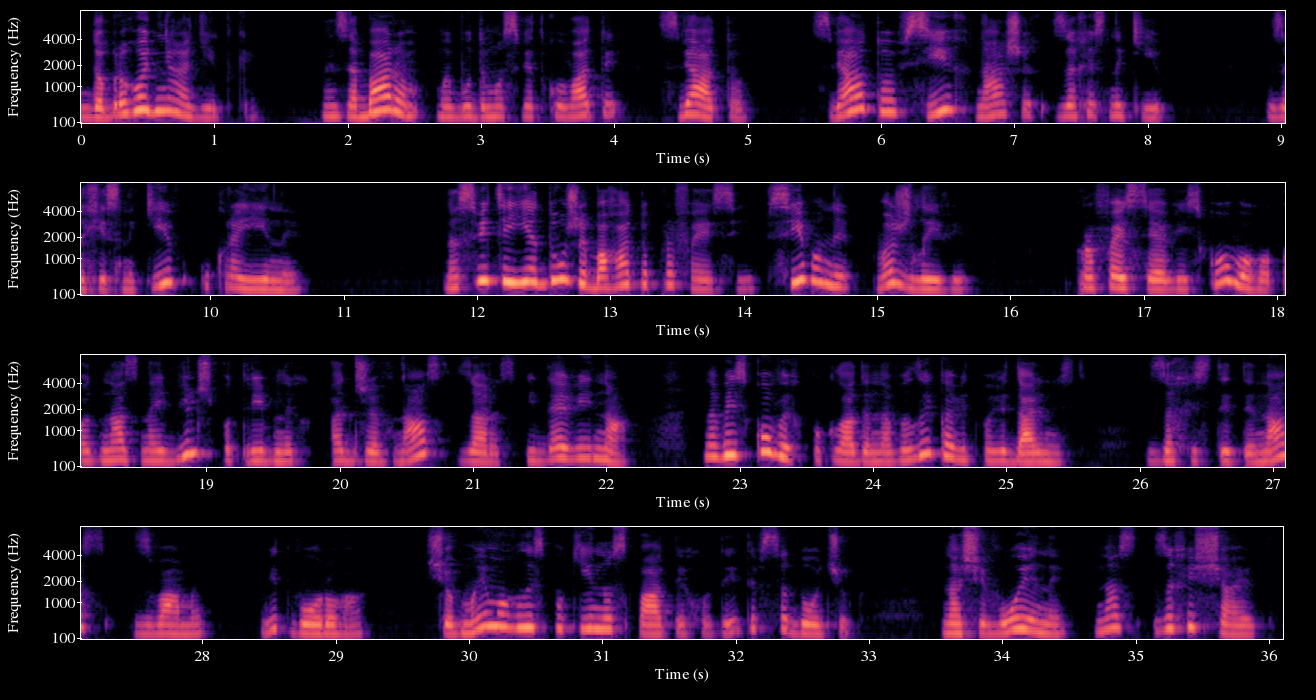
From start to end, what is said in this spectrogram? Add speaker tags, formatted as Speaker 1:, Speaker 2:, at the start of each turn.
Speaker 1: Доброго дня, дітки! Незабаром ми будемо святкувати свято, свято всіх наших захисників, захисників України. На світі є дуже багато професій, всі вони важливі. Професія військового одна з найбільш потрібних, адже в нас зараз іде війна. На військових покладена велика відповідальність захистити нас з вами від ворога щоб ми могли спокійно спати, ходити в садочок. Наші воїни нас захищають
